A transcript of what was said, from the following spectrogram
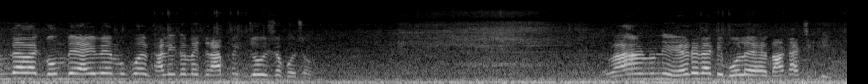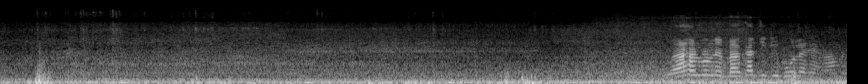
બોમ્બે હાઈવે ઉપર ખાલી તમે ટ્રાફિક જોઈ શકો છો. વાહનોની હેડરાટી બોલે છે બાકા ચીકી વાહનોને બાકા ચીકી બોલે છે સામે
